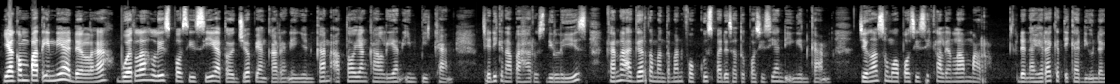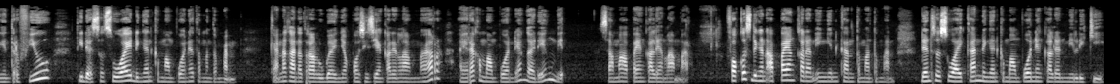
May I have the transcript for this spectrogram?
yang keempat ini adalah buatlah list posisi atau job yang kalian inginkan atau yang kalian impikan. Jadi kenapa harus di list? Karena agar teman-teman fokus pada satu posisi yang diinginkan. Jangan semua posisi kalian lamar. Dan akhirnya ketika diundang interview tidak sesuai dengan kemampuannya teman-teman. Karena karena terlalu banyak posisi yang kalian lamar, akhirnya kemampuannya nggak ada yang meet sama apa yang kalian lamar. Fokus dengan apa yang kalian inginkan, teman-teman, dan sesuaikan dengan kemampuan yang kalian miliki.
